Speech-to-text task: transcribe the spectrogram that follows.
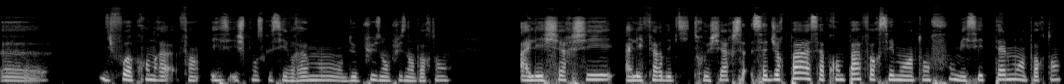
Il faut apprendre à, enfin, et je pense que c'est vraiment de plus en plus important aller chercher, aller faire des petites recherches. Ça, dure pas, ça prend pas forcément un temps fou, mais c'est tellement important.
